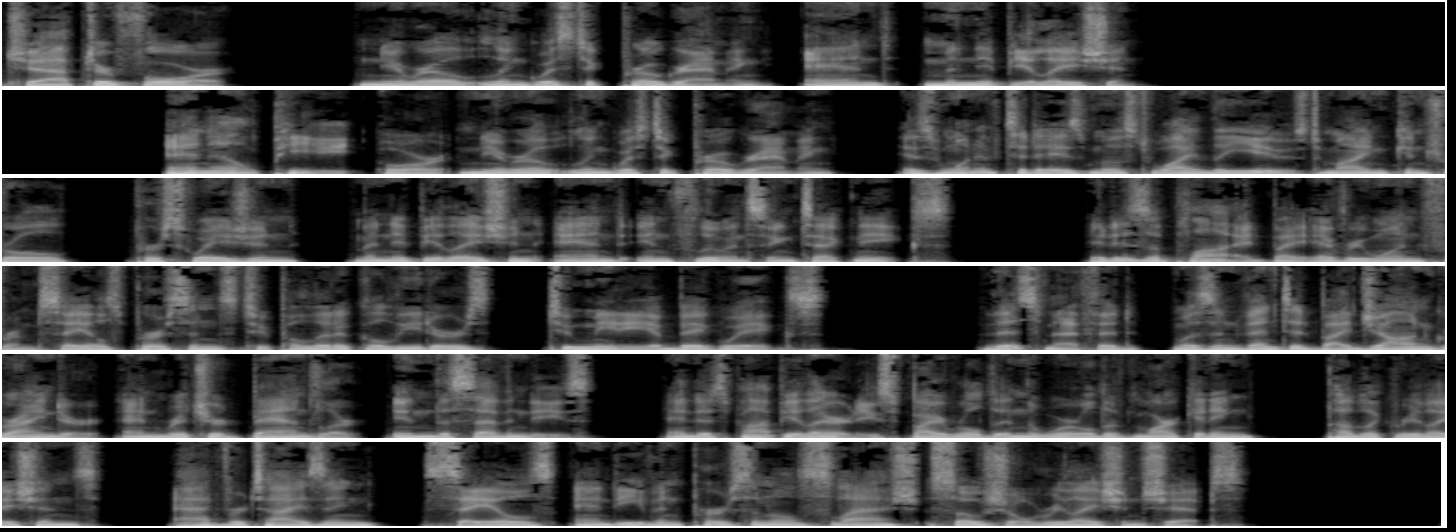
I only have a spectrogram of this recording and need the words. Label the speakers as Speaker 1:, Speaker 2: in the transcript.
Speaker 1: Chapter 4 Neuro-Linguistic Programming and Manipulation NLP, or Neuro-Linguistic Programming, is one of today's most widely used mind control, persuasion, manipulation, and influencing techniques. It is applied by everyone from salespersons to political leaders to media bigwigs. This method was invented by John Grinder and Richard Bandler in the 70s, and its popularity spiraled in the world of marketing, public relations, advertising, sales, and even personal slash social relationships.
